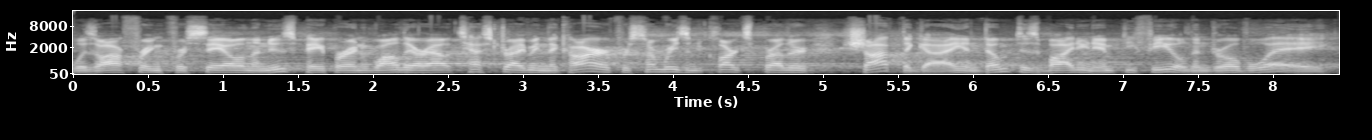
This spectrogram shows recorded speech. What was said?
was offering for sale in the newspaper. And while they were out test driving the car, for some reason, Clark's brother shot the guy and dumped his body in an empty field and drove away.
